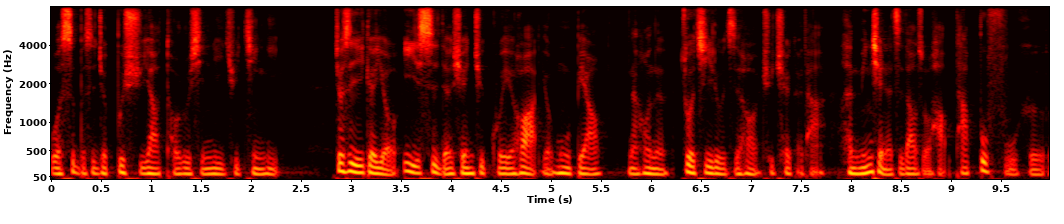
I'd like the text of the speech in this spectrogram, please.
我是不是就不需要投入心力去经营，就是一个有意识的先去规划有目标，然后呢做记录之后去 check 它，很明显的知道说好，它不符合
